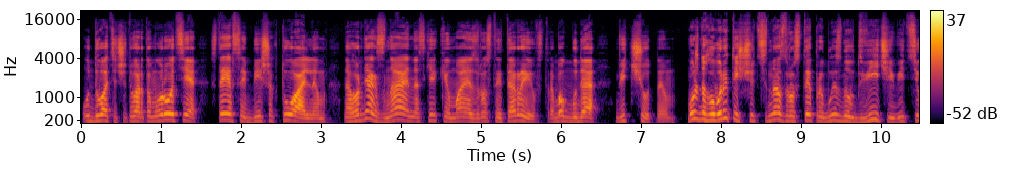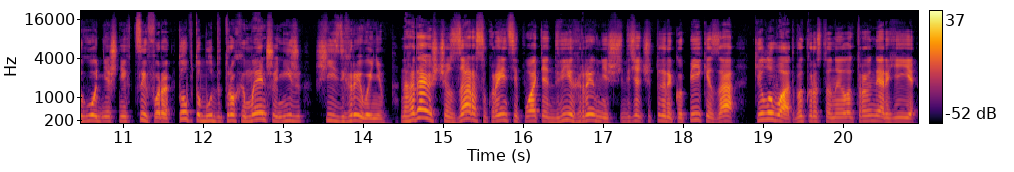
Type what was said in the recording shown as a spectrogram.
у 2024 році, стає все більш актуальним. Нагорняк знає наскільки має зрости тариф. Стрибок буде відчутним. Можна говорити, що ціна зросте приблизно вдвічі від сьогоднішніх цифр, тобто буде трохи менше ніж 6 гривень. Нагадаю, що зараз українці платять 2 гривні 64 копійки за кіловат використаної електроенергії.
